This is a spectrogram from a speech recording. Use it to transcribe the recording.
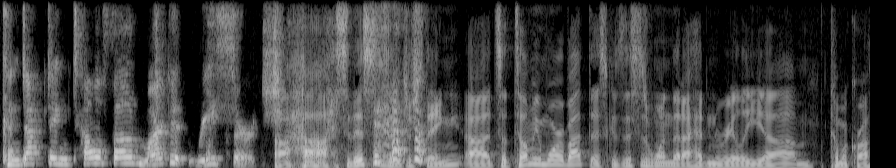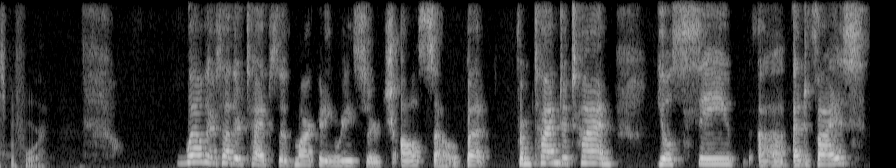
conducting telephone market research. Aha. So, this is interesting. uh, so, tell me more about this because this is one that I hadn't really um, come across before. Well, there's other types of marketing research also, but from time to time, you'll see uh, advice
